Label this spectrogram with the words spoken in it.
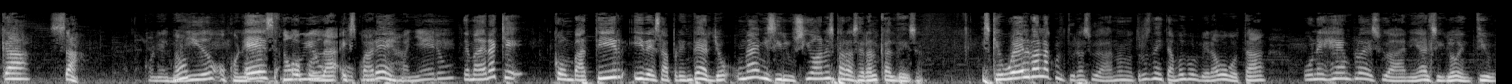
casa. ¿Con el marido o con el es, o exnovio con la o con el expareja. compañero? De manera que combatir y desaprender. Yo, una de mis ilusiones para ser alcaldesa es que vuelva la cultura ciudadana. Nosotros necesitamos volver a Bogotá un ejemplo de ciudadanía del siglo XXI.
